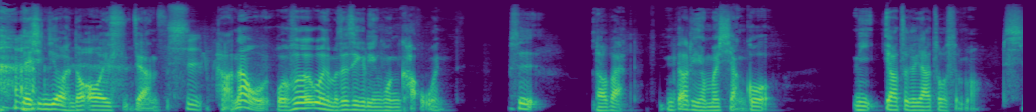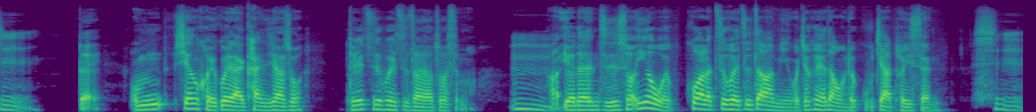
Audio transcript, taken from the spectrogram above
内心就有很多 OS 这样子。是好，那我我说为什么这是一个灵魂拷问？就是老板，你到底有没有想过你要这个要做什么？是，对，我们先回归来看一下说，说对智慧制造要做什么？嗯，好，有的人只是说，因为我挂了智慧制造的名，我就可以让我的股价推升。是，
